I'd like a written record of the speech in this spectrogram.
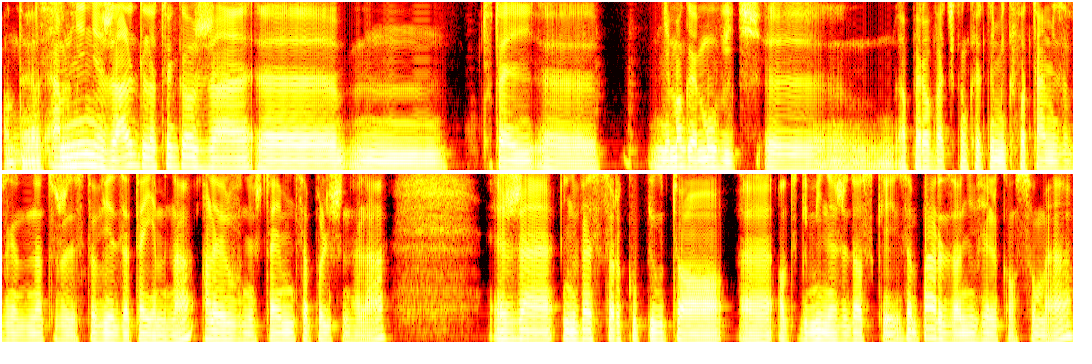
on teraz. A mnie nie żal, dlatego że e, tutaj e, nie mogę mówić, operować konkretnymi kwotami ze względu na to, że jest to wiedza tajemna, ale również tajemnica Poliszynela że inwestor kupił to od gminy żydowskiej za bardzo niewielką sumę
